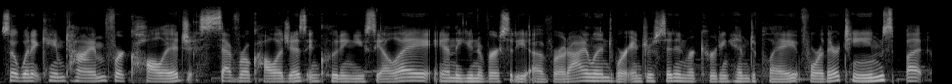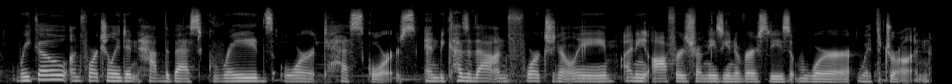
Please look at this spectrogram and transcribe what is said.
So when it came time for college, several colleges, including UCLA and the University of Rhode Island, were interested in recruiting him to play for their teams, but Rico unfortunately didn't have the best grades or test scores. And because of that, unfortunately, any offers from these universities were withdrawn.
